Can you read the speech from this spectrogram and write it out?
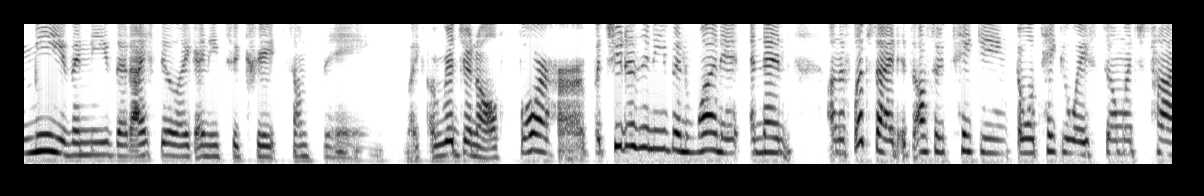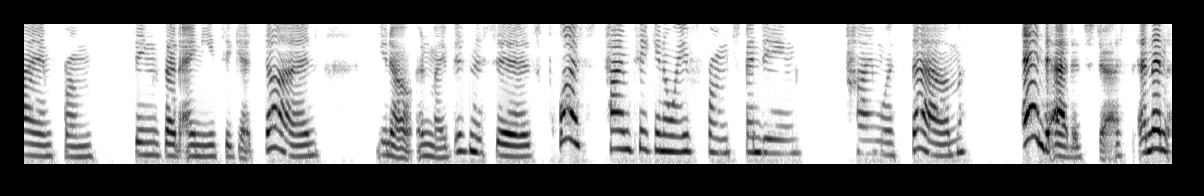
me, the need that I feel like I need to create something like original for her, but she doesn't even want it. And then on the flip side, it's also taking, it will take away so much time from things that I need to get done, you know, in my businesses, plus time taken away from spending time with them and added stress. And then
